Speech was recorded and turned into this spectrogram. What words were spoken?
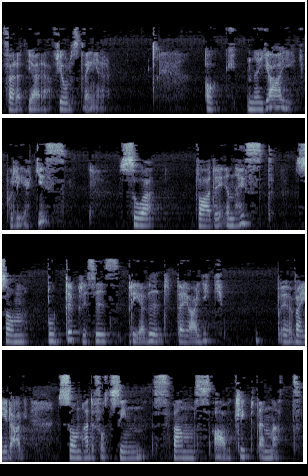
för att göra fiolsträngar. Och när jag gick på lekis så var det en häst som bodde precis bredvid där jag gick eh, varje dag som hade fått sin svans avklippt en natt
